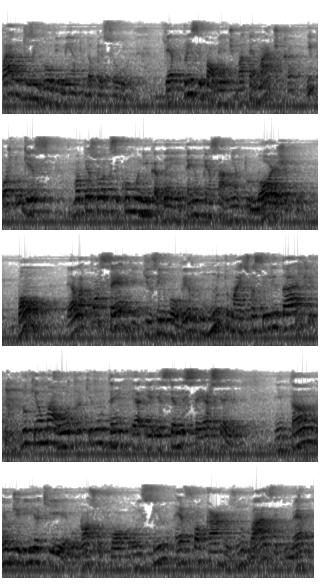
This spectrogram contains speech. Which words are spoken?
para o desenvolvimento da pessoa, que é principalmente matemática e português. Uma pessoa que se comunica bem e tem um pensamento lógico bom, ela consegue desenvolver com muito mais facilidade do que uma outra que não tem esse alicerce aí. Então, eu diria que o nosso foco no ensino é focarmos no básico, né?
